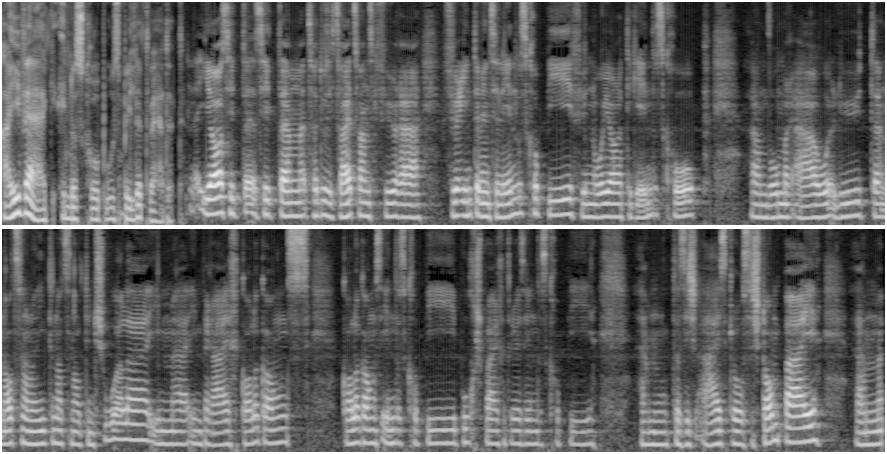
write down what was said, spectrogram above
Einweg-Endoskop ausgebildet werden? Ja, seit, seit ähm, 2022 für, äh, für interventionelle Endoskopie, für neuartige Endoskop, ähm, wo wir auch Leute national und international schulen im, äh, im Bereich Gallengangs, Gallengangs-Endoskopie, Bauchspeicheldrüsenendoskopie. Ähm, das ist ein grosses Standbein. Ähm,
